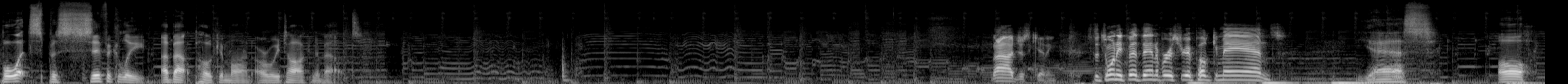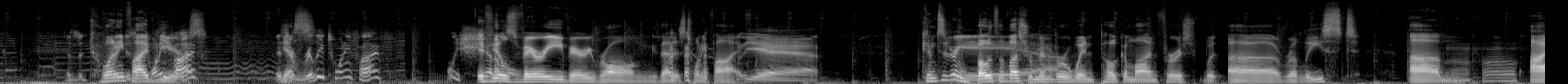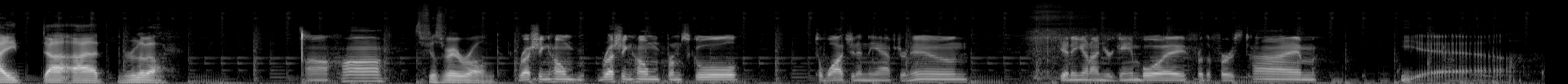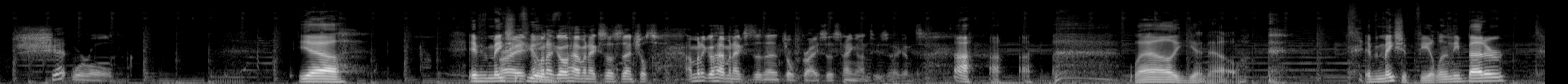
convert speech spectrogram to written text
But what specifically about Pokemon are we talking about? Ah, just kidding. It's the 25th anniversary of Pokemans. Yes. Oh, Is it 25 wait, is it years. Is Yes. it really 25? Holy shit! It feels very, very wrong that it's 25. Yeah. Considering both of us remember when Pokemon first uh, released, um, Uh I, uh, I, blah, huh. this feels very wrong. Rushing home, rushing home from school to watch it in the afternoon. Getting it on your Game Boy for the first time. Yeah. Shit, we're old. Yeah. If it makes right, you feel I'm gonna go have an existential. I'm gonna go have an existential crisis. Hang on two seconds. Well, you know. If it makes you feel any better,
